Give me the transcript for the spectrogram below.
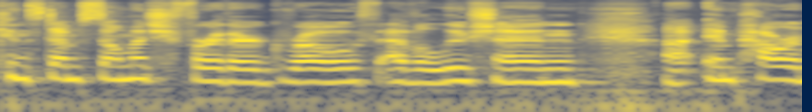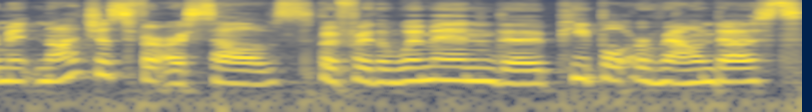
can stem so much further growth evolution uh, empowerment not just for ourselves but for the women the people around us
